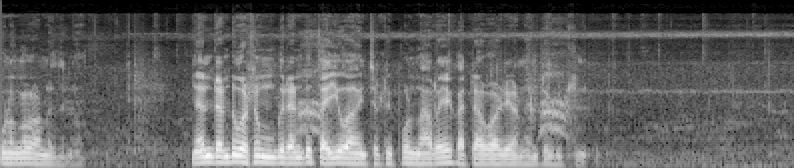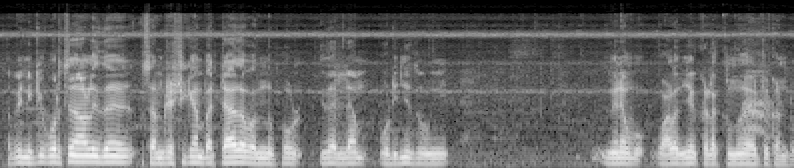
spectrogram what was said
ഗുണങ്ങളാണ് ഇതിന്. ഞാൻ രണ്ട് വർഷം മുമ്പ് രണ്ട് തൈ വാങ്ങിച്ചിട്ട് ഇപ്പോൾ നിറയെ കറ്റാവാഴയാണ് എന്റെ വീട്ടിൽ അപ്പോൾ എനിക്ക് കുറച്ച് നാൾ ഇത് സംരക്ഷിക്കാൻ പറ്റാതെ വന്നപ്പോൾ ഇതെല്ലാം ഒടിഞ്ഞു തൂങ്ങി ഇങ്ങനെ വളഞ്ഞ് കിടക്കുന്നതായിട്ട് കണ്ടു.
